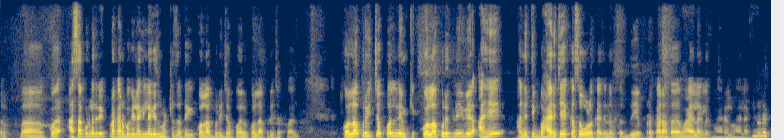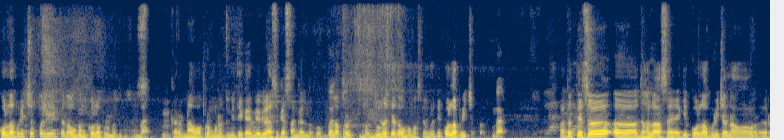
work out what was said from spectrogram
तर अं, को- असा कुठला तरी एक प्रकार बघितला की लगेच म्हटलं जातं की कोल्हापुरी चप्पल कोल्हापुरी चप्पल. कोल्हापुरी चप्पल नेमकी कोल्हापुरातली वे- आहे आणि ती बाहेरची आहे कसं ओळखायचं नेमकं? हे प्रकार आता व्हायला लागलेत व्हायरल व्हायला लागले नाही, कोल्हापुरी चप्पल ही त्याचा उगम कोल्हापूरमधून बर हम्म. कारण नावाप्रमाणे तुम्ही ते काय वेगळं असं काय सांगायला नको. कोल्हापूर मधूनच त्याचा उगम असल्यामुळे ती कोल्हापुरी चप्पल. बर. आता त्याचं अं, झालं असं आहे की कोल्हापुरीच्या नावावर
